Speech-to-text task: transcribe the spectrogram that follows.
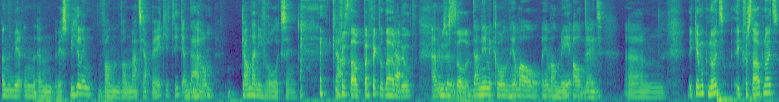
een, weer, een, een weerspiegeling van, van maatschappijkritiek. En daarom kan dat niet vrolijk zijn. Ik Ja. versta perfect wat hij Ja. bedoelt. En dus dat neem ik gewoon helemaal, helemaal mee, altijd. Mhm. Ehm, Ik heb ook nooit, ik versta ook nooit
